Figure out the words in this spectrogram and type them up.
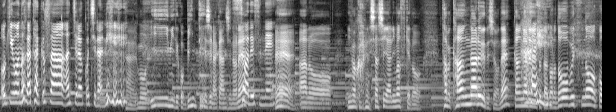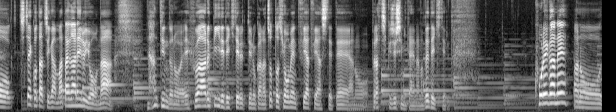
置物がたくさんあちらこちらに。はい、もういい意味でこうヴィンテージな感じのね。そうですね。ええー、あのー、今これ写真ありますけど多分カンガルーでしょうね。カンガルーとかこの動物のこうちっちゃい子たちがまたがれるようななんて言うんだろう FRP でできてるっていうのかな。ちょっと表面ツヤツヤしててあのプラスチック樹脂みたいなのでできてるこれがね、あの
